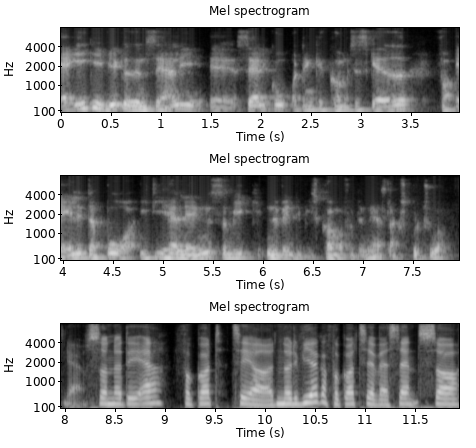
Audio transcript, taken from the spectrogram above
er ikke i virkeligheden særlig øh, særlig god, og den kan komme til skade for alle, der bor i de her lande, som ikke nødvendigvis kommer fra den her slags kultur. Ja, så når det er for godt til at, når det virker for godt til at være sandt, så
